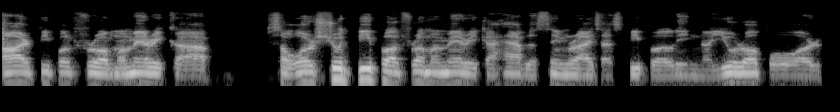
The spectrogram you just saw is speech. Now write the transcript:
are people from america so or should people from america have the same rights as people in uh, europe or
